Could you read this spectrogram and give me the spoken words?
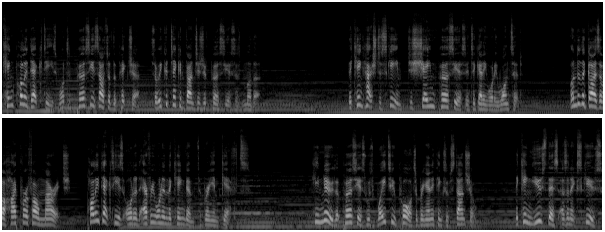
King Polydectes wanted Perseus out of the picture so he could take advantage of Perseus's mother the king hatched a scheme to shame Perseus into getting what he wanted. Under the guise of a high profile marriage, Polydectes ordered everyone in the kingdom to bring him gifts. He knew that Perseus was way too poor to bring anything substantial. The king used this as an excuse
